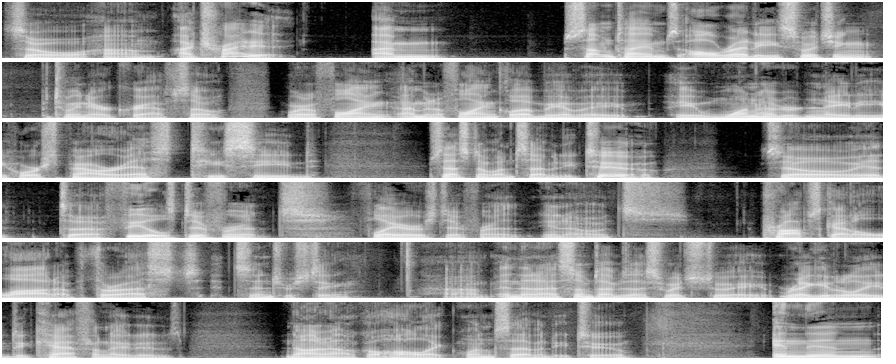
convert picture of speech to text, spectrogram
So um, I tried it. I'm sometimes already switching between aircraft. So we're a flying. I'm in a flying club. We have a a 180 horsepower STC Cessna 172. So it uh, feels different, flares different. You know, it's props got a lot of thrust. It's interesting. Um, and then I, sometimes I switch to a regularly decaffeinated, non-alcoholic 172. And then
